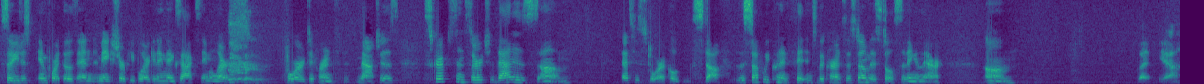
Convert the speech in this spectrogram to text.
So you just import those in and make sure people are getting the exact same alerts for different matches. Scripts and search, that is, um, that's historical stuff. The stuff we couldn't fit into the current system is still sitting in there. Um, but yeah,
